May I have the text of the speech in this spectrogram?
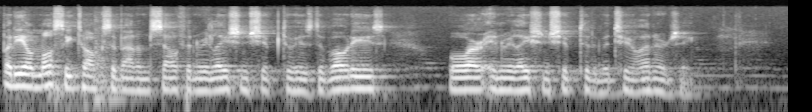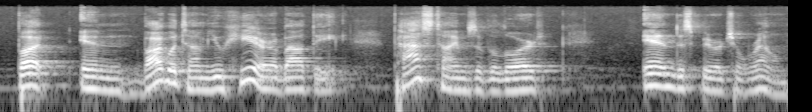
but he mostly talks about himself in relationship to his devotees or in relationship to the material energy. But in Bhagavatam, you hear about the pastimes of the Lord in the spiritual realm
